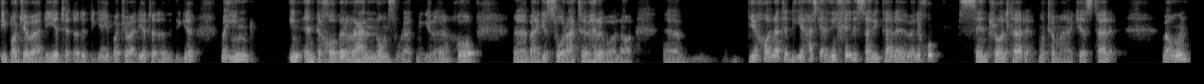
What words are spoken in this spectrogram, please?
epoch بعدی یه تعداد دیگه epoch بعدی یه تعداد دیگه. و این این انتخاب random صورت می‌گیره. خب برای سرعت بره بالا. یه حالت دیگه هست که از این خیلی سریعتره. ولی خب central تره متمرکز تره و اون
